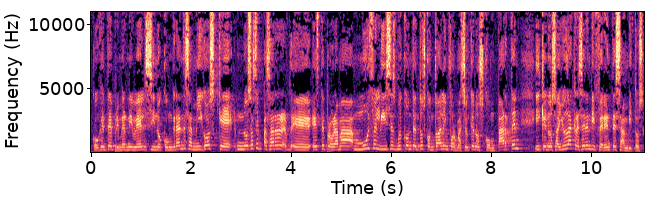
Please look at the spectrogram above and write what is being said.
con gente de primer nivel, sino con grandes amigos que nos hacen pasar eh, este programa muy felices, muy contentos con toda la información que nos comparten y que nos ayuda a crecer en diferentes ámbitos.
